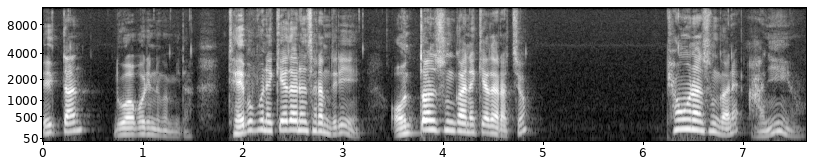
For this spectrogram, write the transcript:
일단 놓아버리는 겁니다. 대부분의 깨달은 사람들이 어떤 순간에 깨달았죠? 평온한 순간에? 아니에요.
